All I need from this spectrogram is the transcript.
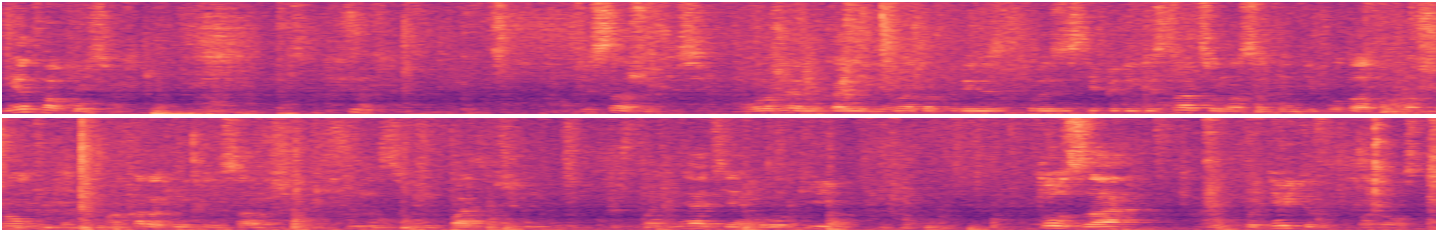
Нет вопросов? Присаживайтесь. Уважаемые коллеги, надо произвести перерегистрацию. У нас один депутат прошел, Макар Дмитрий Александрович. Под поднятием руки. Кто за? Поднимите руку, пожалуйста.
